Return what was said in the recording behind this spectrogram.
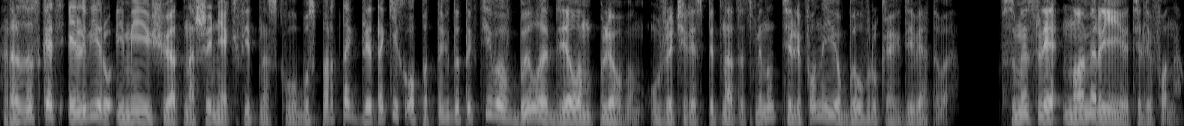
Разыскать Эльвиру, имеющую отношение к фитнес-клубу «Спартак», для таких опытных детективов было делом плевым. Уже через 15 минут телефон ее был в руках девятого. В смысле, номер ее телефона.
